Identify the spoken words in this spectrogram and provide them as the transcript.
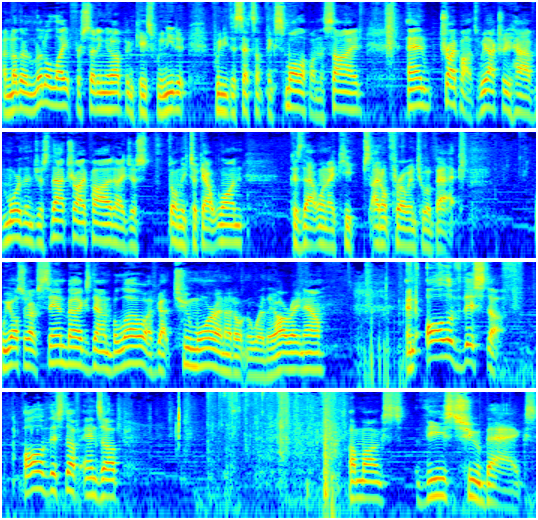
another little light for setting it up in case we need it, if we need to set something small up on the side, and tripods. We actually have more than just that tripod. I just only took out one because that one I keep, I don't throw into a bag. We also have sandbags down below. I've got two more and I don't know where they are right now. And all of this stuff, all of this stuff ends up amongst these two bags.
